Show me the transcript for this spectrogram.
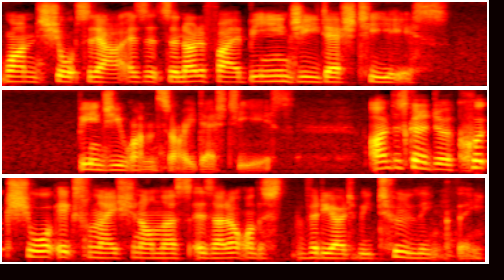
one shorts it out as it's a notifier BNG-TS. BNG1, sorry, dash TS. I'm just going to do a quick short explanation on this as I don't want this video to be too lengthy.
